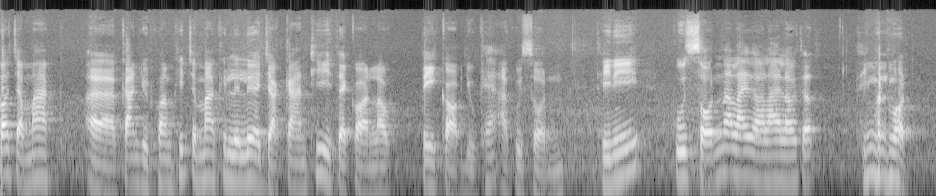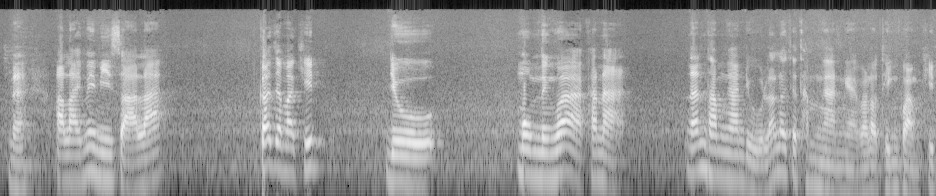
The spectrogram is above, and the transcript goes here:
ก็จะมากการหยุดความคิดจะมากขึ้นเรื่อย ๆ จากการที่แต่ก่อนเราตีกรอบอยู่แค่อกุศล ทีนี้กุศลอะไรต่ออะไรเราจะทิ้งมันหมดนะอะไรไม่มีสาระ ก็จะมาคิดอยู่ มุมหนึ่งว่าขณะนั้นทำงานอยู่แล้วเราจะทำงานไงว่าเราทิ้งความคิด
